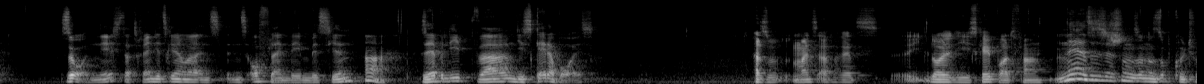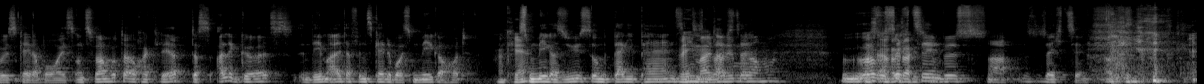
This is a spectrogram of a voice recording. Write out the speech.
So, nächster Trend. Jetzt gehen wir mal ins, ins Offline-Leben ein bisschen. Ah. Sehr beliebt waren die Skaterboys. Also meinst du einfach jetzt Leute, die Skateboard fahren? Ne, also es ist schon so eine Subkultur, Skaterboys. Und zwar wird da auch erklärt, dass alle Girls in dem Alter finden Skaterboys mega hot. Okay. Das ist mega süß, so mit Baggy Pants. Welchem Alter reden wir nochmal? Ja, Was so einfach 16 gleich- bis Ah. 16.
